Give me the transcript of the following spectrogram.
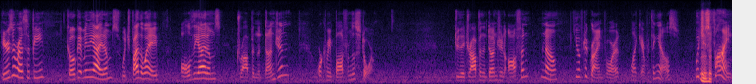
Here's a recipe. Go get me the items, which, by the way, all of the items drop in the dungeon or can be bought from the store. Do they drop in the dungeon often? No. You have to grind for it, like everything else. Which is Mhm. fine.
